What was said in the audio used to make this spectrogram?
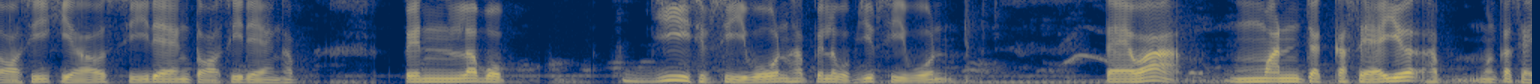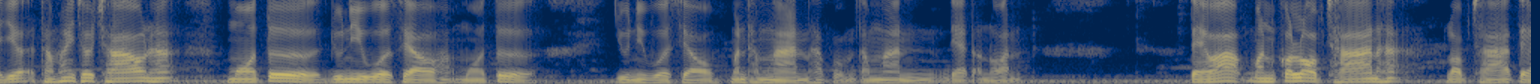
ต่อสีเขียว สีแดงต่อสีแดงครับ เป็นระบบ 24 โวลต์ครับเป็นระบบ 24 โวลต์แต่ว่ามันจะกระแสเยอะครับมันกระแสเยอะทำให้เช้าๆนะฮะมอเตอร์ยูนิเวอร์แซลมอเตอร์ นิเวอร์แซลมันทำงานครับผมทำงานแดดอ่อนๆแต่ว่ามันก็รอบช้านะฮะรอบช้าแต่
